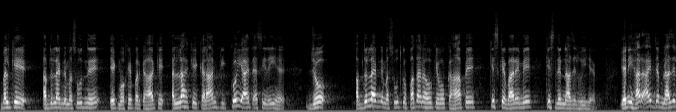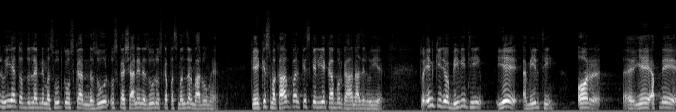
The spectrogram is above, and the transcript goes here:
بلکہ عبداللہ ابن مسعود نے ایک موقع پر کہا کہ اللہ کے کلام کی کوئی آیت ایسی نہیں ہے جو عبداللہ ابن مسعود کو پتہ نہ ہو کہ وہ کہاں پہ، کس کے بارے میں، کس دن نازل ہوئی ہے۔ یعنی ہر آیت جب نازل ہوئی ہے تو عبداللہ ابن مسعود کو اس کا نزول، اس کا شان نزول، اس کا پس منظر معلوم ہے کہ یہ کس مقام پر، کس کے لیے کب اور کہاں نازل ہوئی ہے۔ تو ان کی جو بیوی تھی، یہ امیر تھی اور یہ اپنے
